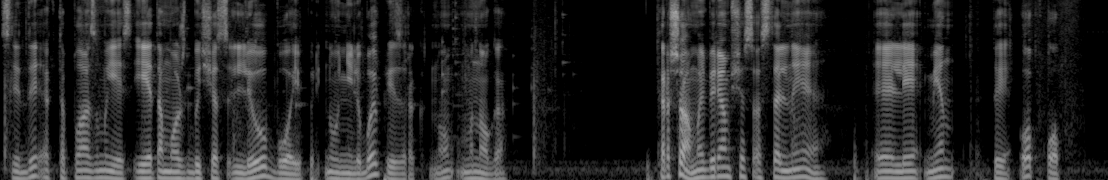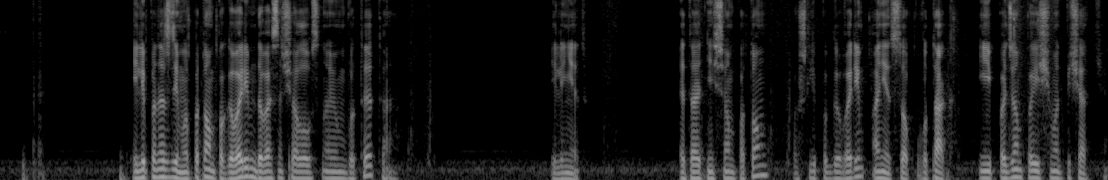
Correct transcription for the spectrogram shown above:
Следы эктоплазмы есть. И это может быть сейчас любой, ну не любой призрак, но много. Хорошо, мы берем сейчас остальные элементы. Оп-оп. Или подожди, мы потом поговорим. Давай сначала установим вот это. Или нет? Это отнесем потом. Пошли поговорим. А нет, стоп, вот так. И пойдем поищем отпечатки.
